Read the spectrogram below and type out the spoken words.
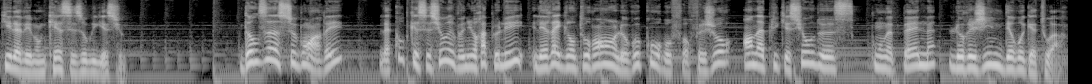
qu'il avait manqué à ses obligations. Dans un second arrêt, la Cour de cassation est venue rappeler les règles entourant le recours au forfait jour en application de ce qu'on appelle le régime dérogatoire.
